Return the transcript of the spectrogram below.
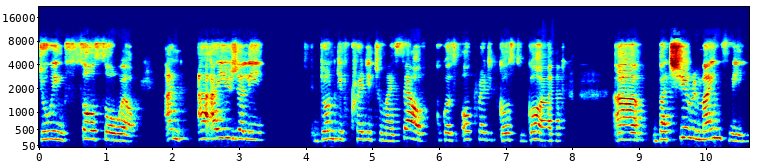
doing so so well. And I, I usually don't give credit to myself because all credit goes to God. Uh, but she reminds me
